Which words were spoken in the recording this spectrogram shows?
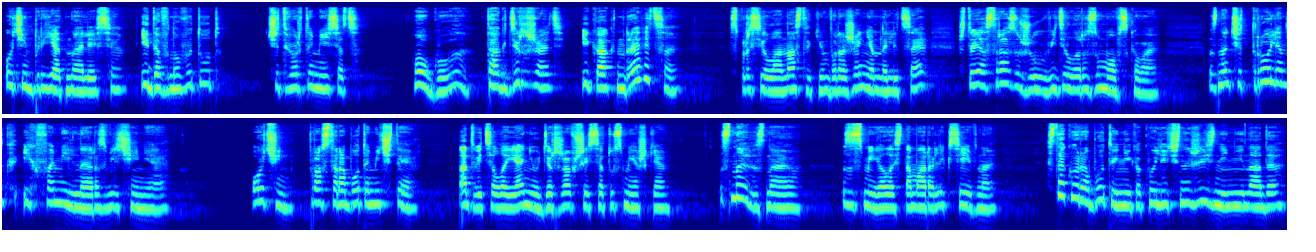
«Очень приятно, Олеся. И давно вы тут?» «Четвертый месяц». «Ого, так держать. И как, нравится?» Спросила она с таким выражением на лице, что я сразу же увидела Разумовского. «Значит, троллинг — их фамильное развлечение». «Очень. Просто работа мечты», — ответила я, не удержавшись от усмешки. «Знаю, знаю», — засмеялась Тамара Алексеевна. «С такой работой никакой личной жизни не надо».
